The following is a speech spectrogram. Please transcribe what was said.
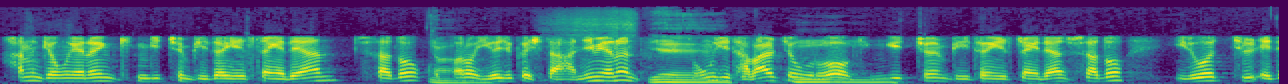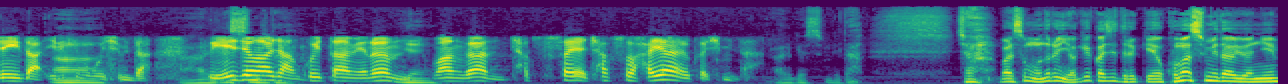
하는 경우에는 김기춘 비서실장에 대한 수사도 곧바로 아. 이어질 것이다. 아니면은 예. 동시다발적으로 음. 김기춘 비서실장에 대한 수사도 이루어질 예정이다 이렇게 아. 보고 있습니다. 그 알겠습니다. 예정하지 않고 있다면은 예. 조만간 착수사에 착수하여야 할 것입니다. 알겠습니다. 자, 말씀 오늘은 여기까지 드릴게요. 고맙습니다, 의원님.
